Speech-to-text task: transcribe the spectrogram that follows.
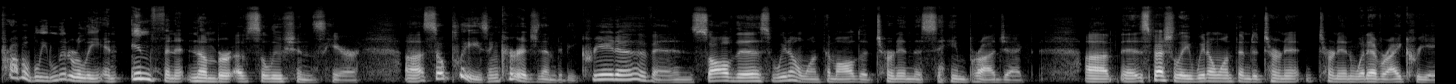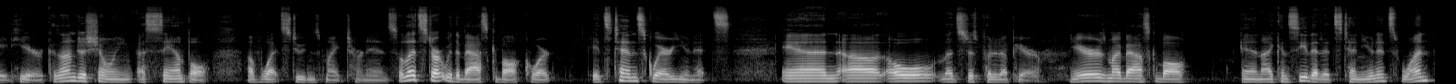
probably literally an infinite number of solutions here. Uh, so please encourage them to be creative and solve this. We don't want them all to turn in the same project. Uh, especially, we don't want them to turn it turn in whatever I create here because I'm just showing a sample of what students might turn in. So let's start with the basketball court. It's 10 square units, and uh, oh, let's just put it up here. Here's my basketball, and I can see that it's 10 units. One,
